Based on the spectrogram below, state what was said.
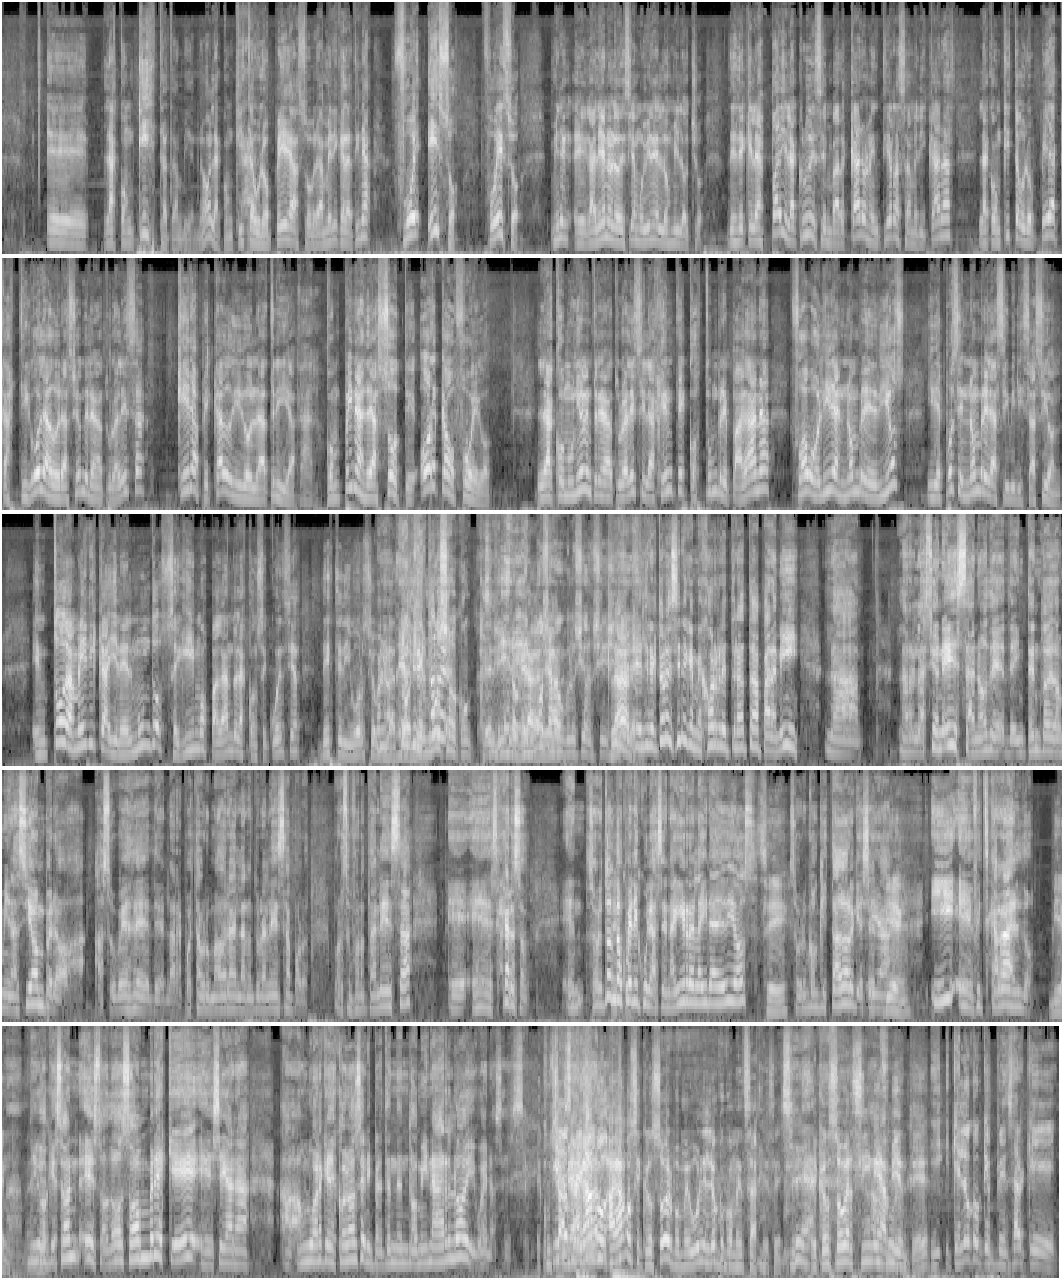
Eh, la conquista también, ¿no? La conquista Claro. europea sobre América Latina fue eso, fue eso. Miren, eh, Galeano lo decía muy bien en el 2008. Desde que la espada y la cruz desembarcaron en tierras americanas, la conquista europea castigó la adoración de la naturaleza, que era pecado de idolatría, Claro. con penas de azote, horca o fuego. La comunión entre la naturaleza y la gente, costumbre pagana, fue abolida en nombre de Dios y después en nombre de la civilización. En toda América y en el mundo seguimos pagando las consecuencias de este divorcio Bueno, obligatorio. el Qué hermoso, con- Qué lindo que era hermosa Galeano. conclusión, sí, sí. El director de cine que mejor retrata para mí la, la relación esa, ¿no? De, de intento de dominación, pero a, a su vez de, de la respuesta abrumadora de la naturaleza por, por su fortaleza, eh, es Herzog. En- sobre todo en dos películas, en Aguirre la ira de Dios, Sí. sobre un conquistador que llega, bien. y eh, Fitzcarraldo. Bien. Ah, Digo que son eso, dos hombres que eh, llegan a, a- a un lugar que desconocen y pretenden dominarlo y bueno, se, se- Escuchame, hagamos, el crossover porque me vuelven loco con mensajes. ¿eh? Sí. El crossover cine Ah. ¿eh? Y qué loco que pensar que,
